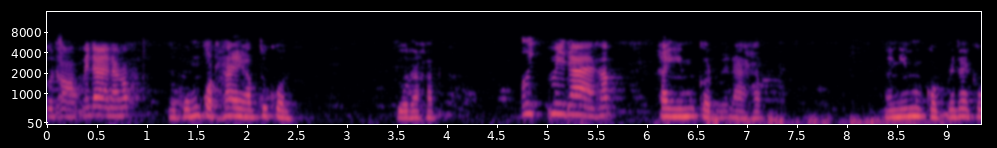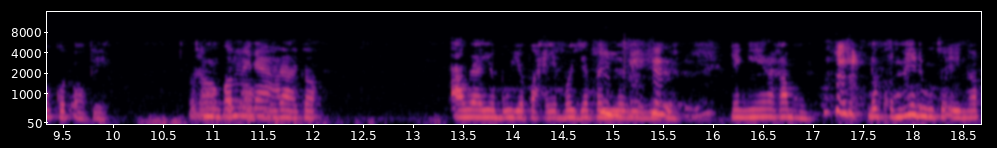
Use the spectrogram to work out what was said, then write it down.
กดออกไม่ได้นะครับเดี๋ยวผมกดให้ครับทุกคนดูนะครับอุ้ยไม่ได้ครับถ้า อย่างนี้มันกดไม่ได้ครับอย่างนี้มันกดไม่ได้ก็กดออกเลยกดถ้าออมักนกก็ดอไม่อกได้ไม่ครับได้ก็อะไรอย่าบูอย่าไปอย่าไปอย่าไปอย่าไปอย่าไปอย่างนี้นะครับผม เดี๋ยวผมให้ดูตัวเองครับ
